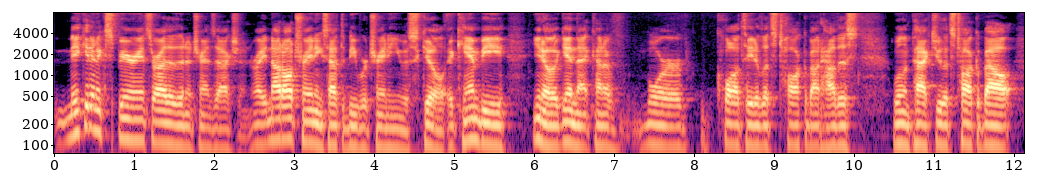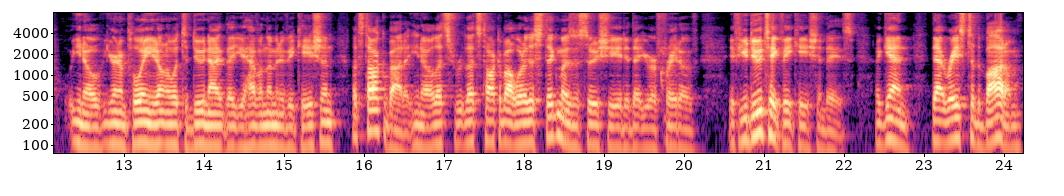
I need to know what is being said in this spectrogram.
make it an experience rather than a transaction, right? Not all trainings have to be we're training you a skill. It can be, you know, again, that kind of more qualitative. Let's talk about how this will impact you. Let's talk about, you know, you're an employee, and you don't know what to do now that you have unlimited vacation. Let's talk about it. You know, let's let's talk about what are the stigmas associated that you're afraid of if you do take vacation days. Again, that race to the bottom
